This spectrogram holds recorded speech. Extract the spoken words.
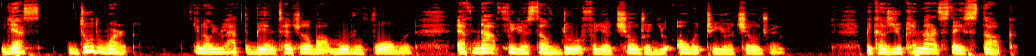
Yes, do the work. You know, you have to be intentional about moving forward. If not for yourself, do it for your children. You owe it to your children because you cannot stay stuck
